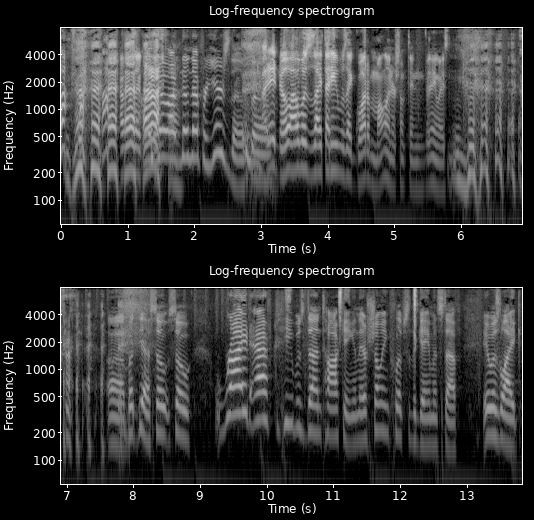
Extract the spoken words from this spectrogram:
I, was like, I know I've known that for years though. So, I didn't know. I was like, thought he was like Guatemalan or something. But anyways, uh, but yeah, so so right after he was done talking and they're showing clips of the game and stuff, it was like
